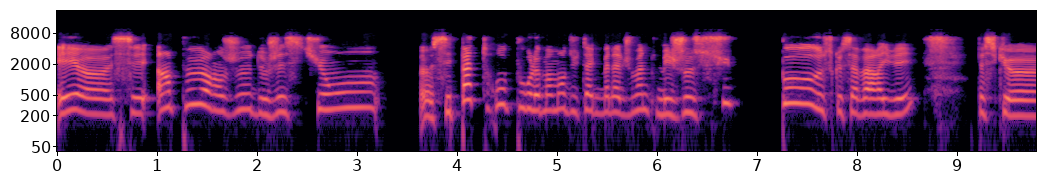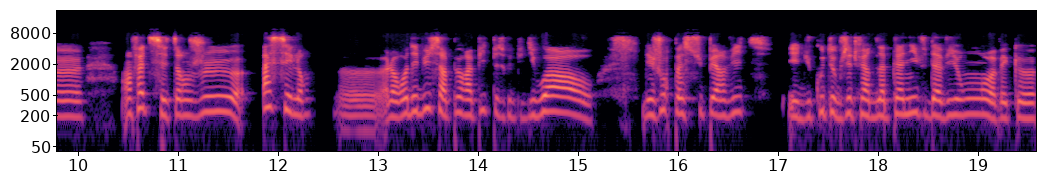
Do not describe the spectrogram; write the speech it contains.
Et c'est un peu un jeu de gestion. C'est pas trop pour le moment du time management, mais je suppose que ça va arriver. Parce que, en fait, c'est un jeu assez lent. Euh, alors au début c'est un peu rapide parce que tu dis waouh les jours passent super vite. Et du coup tu es obligé de faire de la planif d'avion avec euh,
